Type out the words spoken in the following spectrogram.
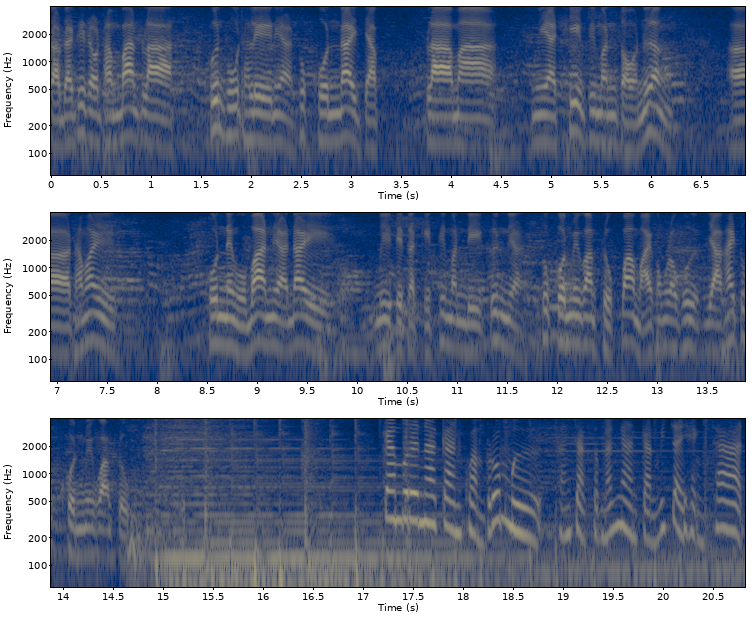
ตราบใดที่เราทำบ้านปลาพื้นภูทะเลเนี่ยทุกคนได้จับปลามามีอาชีพที่มันต่อเนื่องอาทำให้คนในหมู่บ้านเนี่ยได้ มีเศรษฐกิจที่มันดีขึ้นเนี่ยทุกคนมีความสุขเป้าหมายของเราคือ อยากให้ทุกคนมีความสุขการบรณาการความร่วมมือทั้งจากสำนักงานการวิจัยแห่งชาติ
